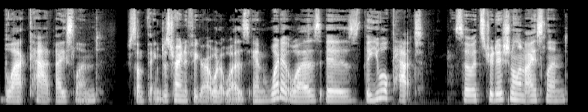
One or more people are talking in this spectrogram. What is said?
Black Cat Iceland, something, just trying to figure out what it was. And what it was is the Yule cat. So it's traditional in Iceland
